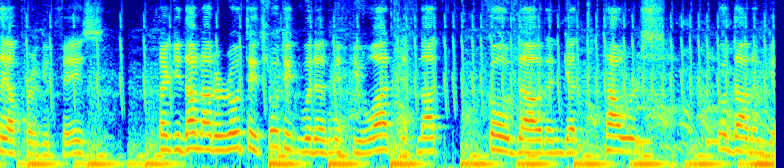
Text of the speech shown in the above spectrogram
Stay up for a good phase. Target down, auto rotates. Rotate with him if you want. If not, go down and get towers. Go down and get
